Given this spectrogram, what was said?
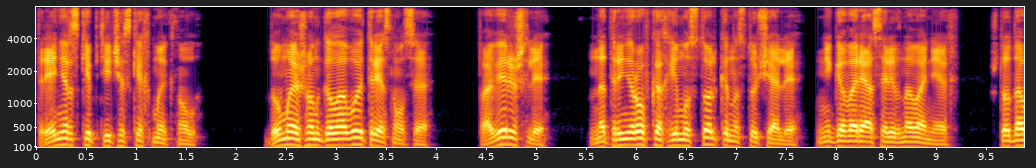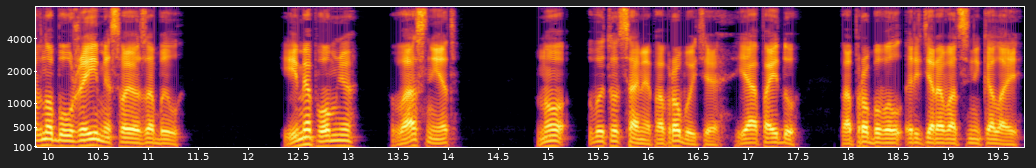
Тренер скептически хмыкнул. «Думаешь, он головой треснулся? Поверишь ли, на тренировках ему столько настучали, не говоря о соревнованиях, что давно бы уже имя свое забыл. Имя помню, вас нет. Ну, вы тут сами попробуйте, я пойду», — попробовал ретироваться Николай.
